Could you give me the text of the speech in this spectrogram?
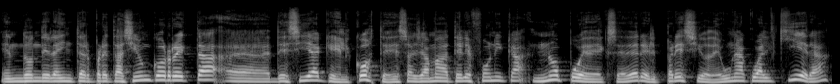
en donde la interpretación correcta eh, decía que el coste de esa llamada telefónica no puede exceder el precio de una cualquiera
